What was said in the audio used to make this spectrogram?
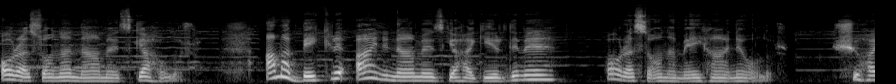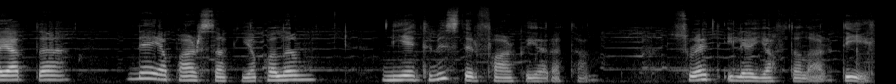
orası ona namezgah olur. Ama Bekri aynı namezgaha girdi mi, orası ona meyhane olur. Şu hayatta ne yaparsak yapalım, niyetimizdir farkı yaratan. Suret ile yaftalar değil.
